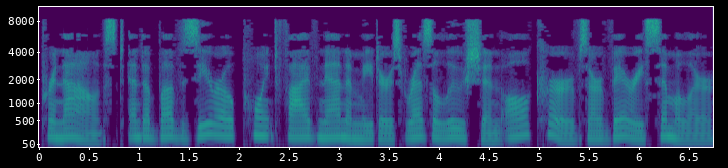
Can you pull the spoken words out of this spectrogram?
pronounced and above 0.5 nanometers resolution all curves are very similar.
